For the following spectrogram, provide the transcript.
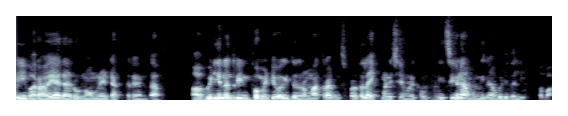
ಈ ವಾರ ಯಾರ್ಯಾರು ನಾಮಿನೇಟ್ ಆಗ್ತಾರೆ ಅಂತ. ವಿಡಿಯೋ ಏನಾದ್ರೂ ಇನ್ಫಾರ್ಮೇಟಿವ್ ಆಗಿತ್ತು ಅಂದ್ರೆ ಮಾತ್ರ ಮಿಸ್ ಮಾಡದೆ ಲೈಕ್ ಮಾಡಿ ಶೇರ್ ಮಾಡಿ ಕಮೆಂಟ್ ಮಾಡಿ. ಸಿಗೋಣ ಮುಂದಿನ ವಿಡಿಯೋದಲ್ಲಿ ಬಾ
